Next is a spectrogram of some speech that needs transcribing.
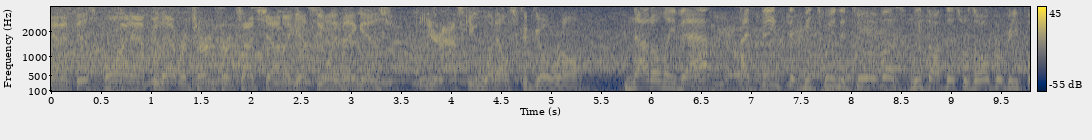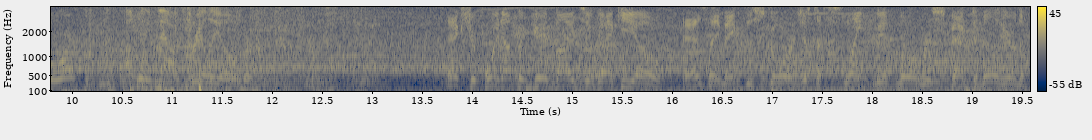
And at this point, after that return for a touchdown, I guess the only thing is you're asking what else could go wrong. Not only that, I think that between the two of us, we thought this was over before. I believe now it's really over. Extra point up and good by Tavecchio as they make the score just a slight bit more respectable here in the final.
